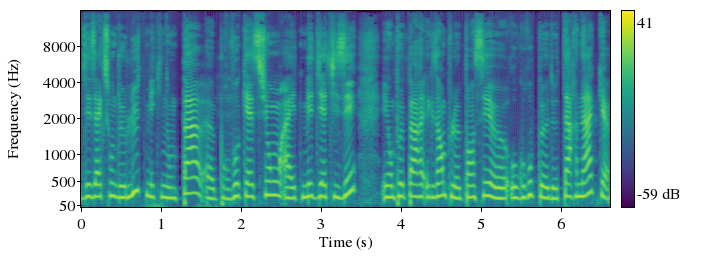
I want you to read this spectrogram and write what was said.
des actions de lutte, mais qui n'ont pas pour vocation à être médiatisées. Et on peut par exemple penser euh, au groupe de Tarnac,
